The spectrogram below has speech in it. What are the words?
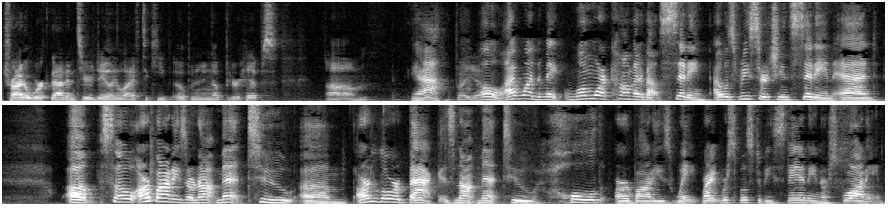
try to work that into your daily life to keep opening up your hips. Um, Yeah. But yeah. Oh, I wanted to make one more comment about sitting. I was researching sitting, and um, so our bodies are not meant to. Um, our lower back is not meant to hold our body's weight. Right? We're supposed to be standing or squatting.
